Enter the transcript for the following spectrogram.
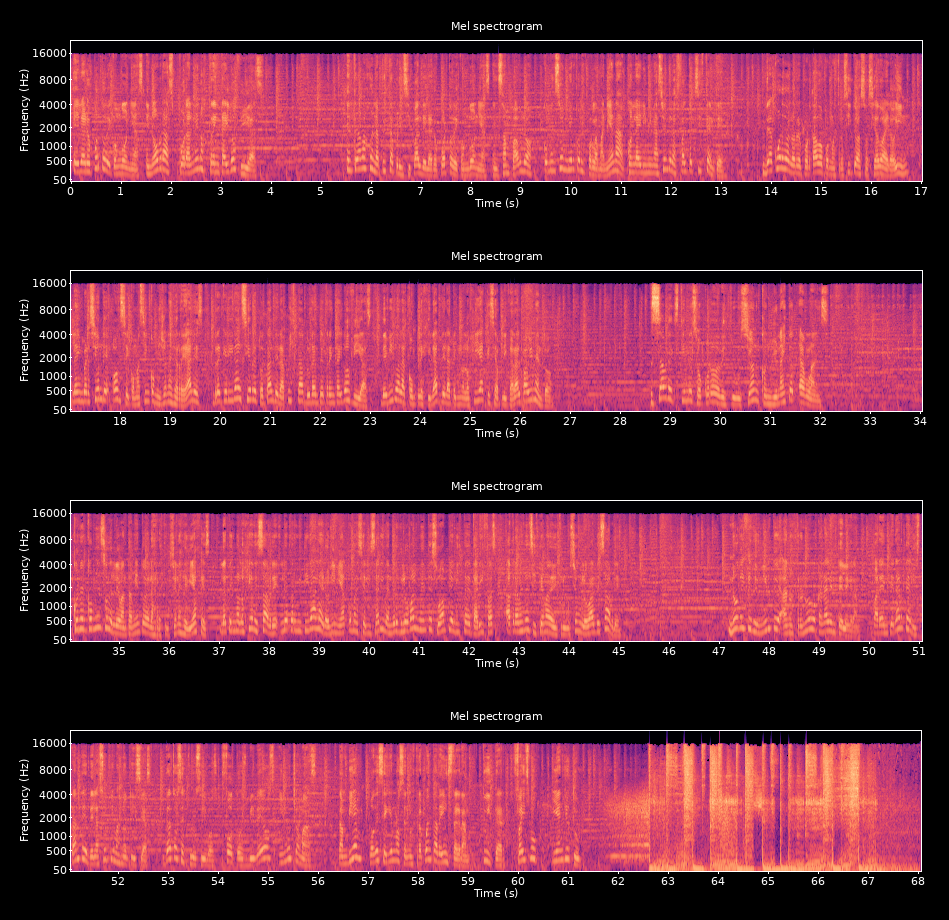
El aeropuerto de Congoñas en obras por al menos 32 días. El trabajo en la pista principal del aeropuerto de Congoñas en San Pablo comenzó el miércoles por la mañana con la eliminación del asfalto existente. De acuerdo a lo reportado por nuestro sitio asociado a Aeroin, la inversión de 11,5 millones de reales requerirá el cierre total de la pista durante 32 días debido a la complejidad de la tecnología que se aplicará al pavimento. Sabre extiende su acuerdo de distribución con United Airlines. Con el comienzo del levantamiento de las restricciones de viajes, la tecnología de Sabre le permitirá a la aerolínea comercializar y vender globalmente su amplia lista de tarifas a través del sistema de distribución global de Sabre. No dejes de unirte a nuestro nuevo canal en Telegram para enterarte al instante de las últimas noticias, datos exclusivos, fotos, videos y mucho más. También podés seguirnos en nuestra cuenta de Instagram, Twitter, Facebook y en YouTube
